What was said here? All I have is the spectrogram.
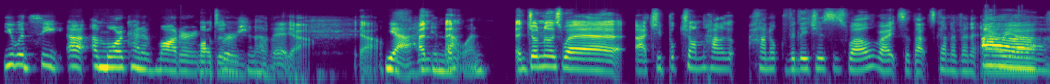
you would see a, a more kind of modern, modern version of it. Yeah, yeah, yeah. And, in that and, one. And John knows where actually Bukchon Hanok, Hanok village is as well, right? So that's kind of an area. Uh,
